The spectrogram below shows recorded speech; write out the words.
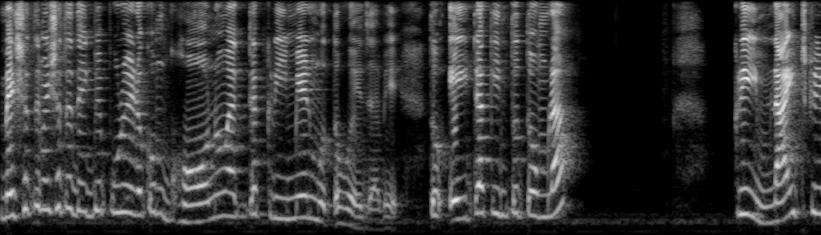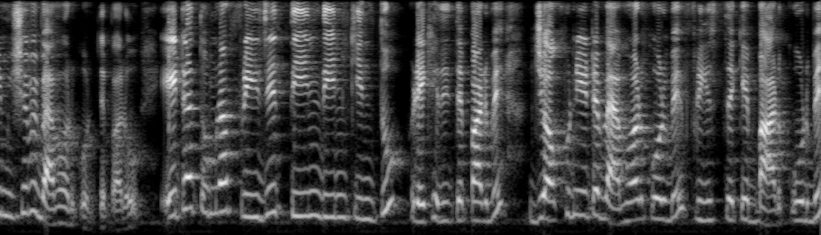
মেশাতে মেশাতে দেখবে পুরো এরকম ঘন একটা ক্রিমের মতো হয়ে যাবে। তো এইটা কিন্তু তোমরা ক্রিম, নাইট ক্রিম হিসেবে ব্যবহার করতে পারো। এটা তোমরা ফ্রিজে তিন দিন কিন্তু রেখে দিতে পারবে। যখনই এটা ব্যবহার করবে, ফ্রিজ থেকে বার করবে,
